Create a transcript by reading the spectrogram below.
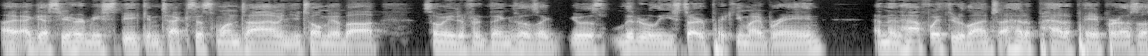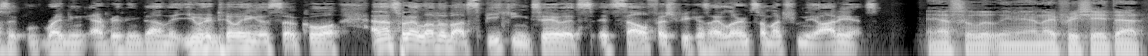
I, I guess you heard me speak in Texas one time, and you told me about so many different things. I was like, it was literally you started picking my brain, and then halfway through lunch, I had a pad of paper and I was, I was like writing everything down that you were doing. It was so cool. And that's what I love about speaking too. It's, it's selfish because I learned so much from the audience. Absolutely, man. I appreciate that.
